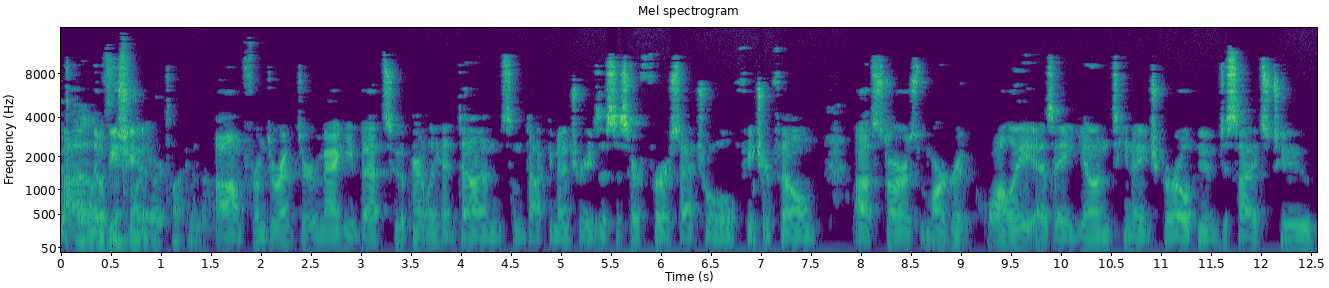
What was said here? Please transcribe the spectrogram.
oh, one Novitiate. you were talking about. um, from director Maggie Betts, who apparently had done some documentaries. This is her first actual feature film. Uh, stars Margaret Qualley as a young teenage girl who decides to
